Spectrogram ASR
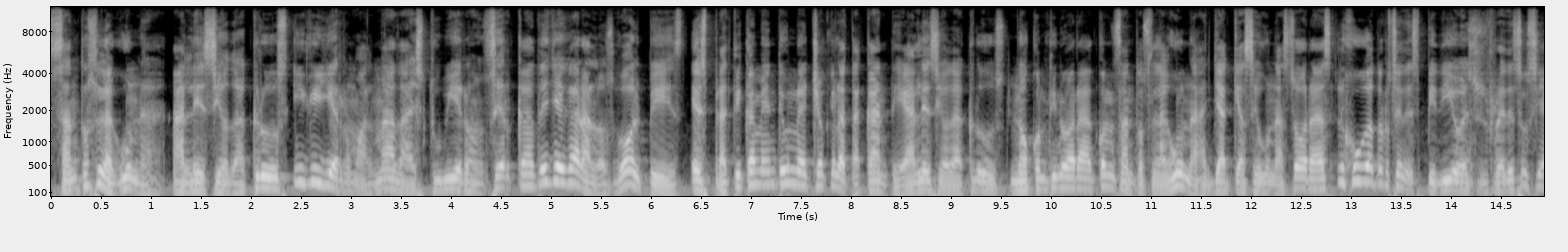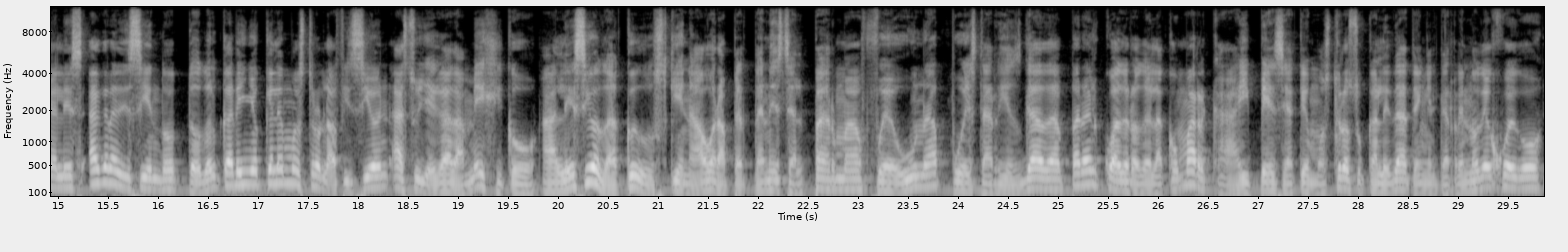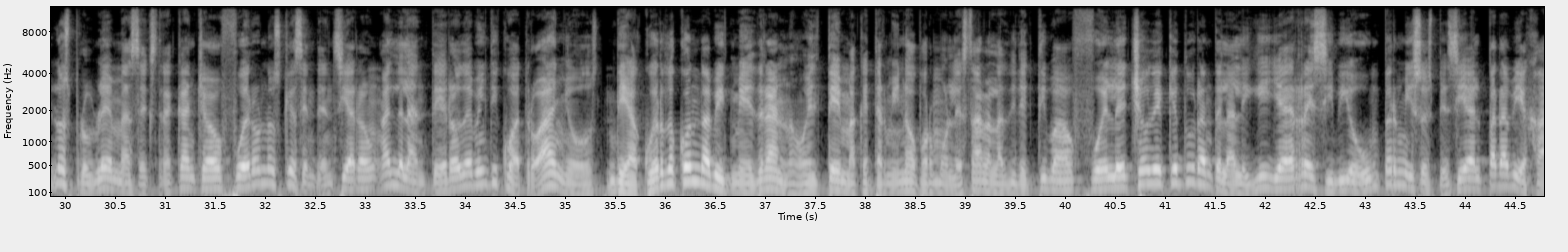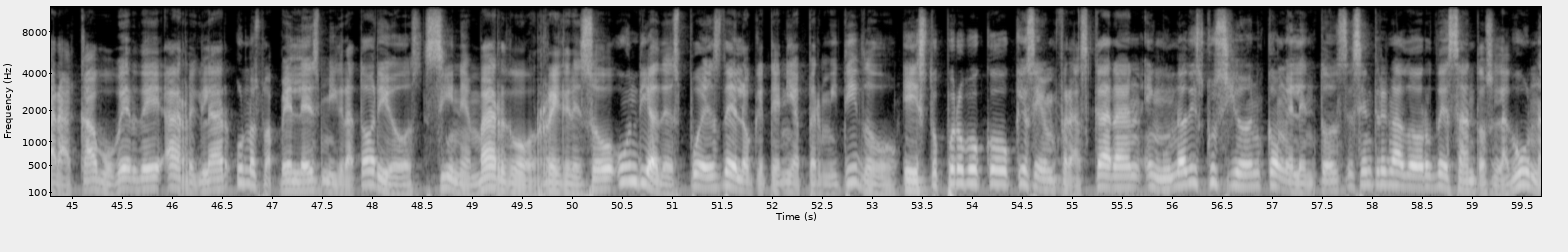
Santos Laguna, Alessio da Cruz y Guillermo Almada estuvieron cerca de llegar a los golpes. Es prácticamente un hecho que el atacante Alessio da Cruz no continuará con Santos Laguna, ya que hace unas horas el jugador se despidió en sus redes sociales agradeciendo todo el cariño que le mostró la afición a su llegada a México. Alessio da Cruz, quien ahora pertenece al Parma, fue una apuesta arriesgada para el cuadro de la comarca y pese a que mostró su calidad en el terreno de juego, los problemas extracancha fueron los que sentenciaron al delantero de 24 años. De acuerdo con David Medrano, el tema que terminó por molestar a la directiva fue el hecho de que durante la liguilla recibió un permiso especial para viajar a Cabo Verde a arreglar unos papeles migratorios. Sin embargo, regresó un día después de lo que tenía permitido. Esto provocó que se enfrascaran en una discusión con el entonces entrenador de Santos Laguna,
